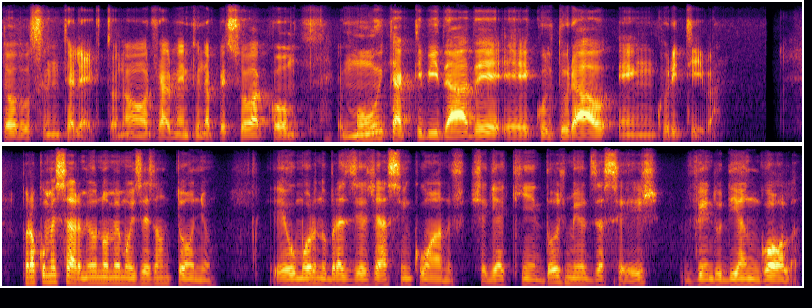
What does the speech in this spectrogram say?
todo su intelecto, ¿no? Realmente una persona con mucha actividad eh, cultural en Curitiba. Para começar, meu nome é Moisés Antônio. Eu moro no Brasil já há cinco anos. Cheguei aqui em 2016, vindo de Angola.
